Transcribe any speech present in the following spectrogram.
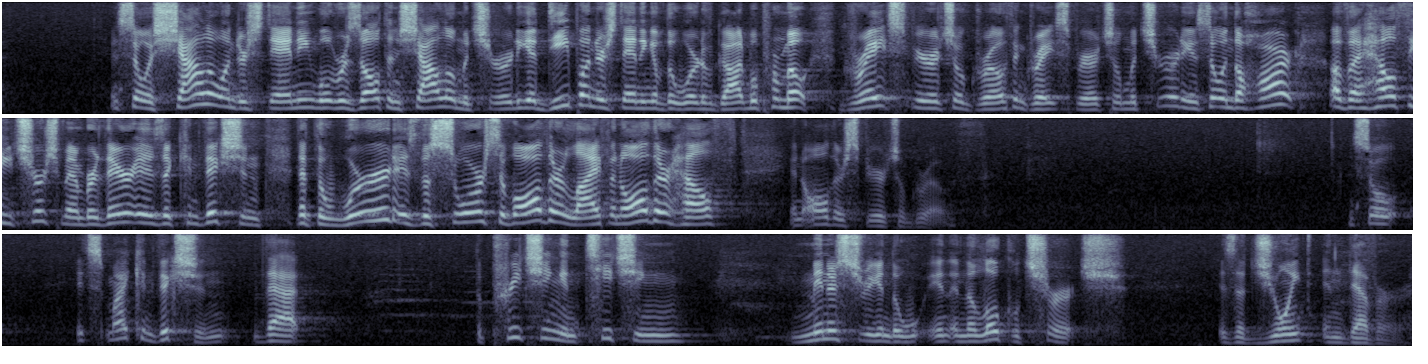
And so, a shallow understanding will result in shallow maturity. A deep understanding of the Word of God will promote great spiritual growth and great spiritual maturity. And so, in the heart of a healthy church member, there is a conviction that the Word is the source of all their life and all their health and all their spiritual growth. And so, it's my conviction that the preaching and teaching ministry in the, in, in the local church is a joint endeavor.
